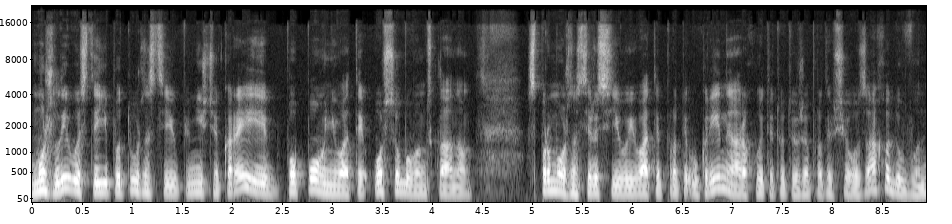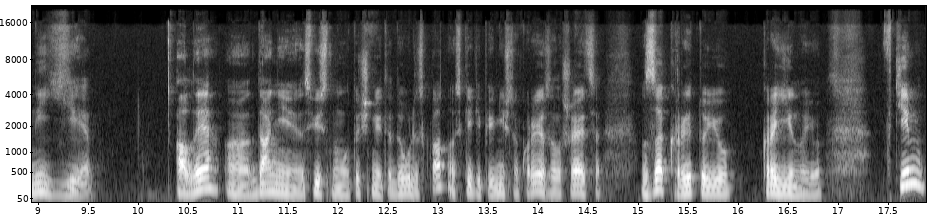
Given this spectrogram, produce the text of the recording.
можливості і потужності у Північної Кореї поповнювати особовим складом спроможності Росії воювати проти України, а рахуйте тут вже проти всього Заходу, вони є. Але е, дані, звісно, уточнити доволі складно, оскільки Північна Корея залишається закритою країною. Втім,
